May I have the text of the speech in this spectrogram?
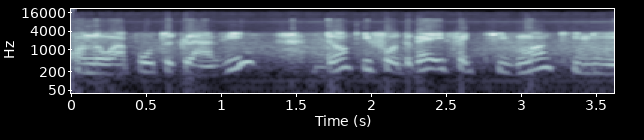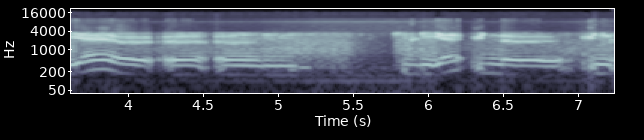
qu'on aura pour toute la vie. Donc, il faudrait effectivement qu'il y ait, euh, euh, qu'il y ait une,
